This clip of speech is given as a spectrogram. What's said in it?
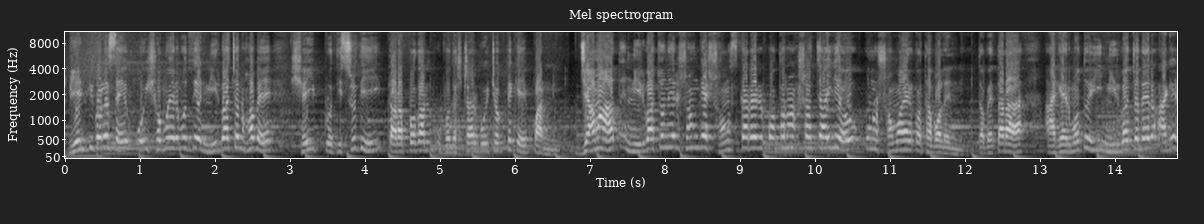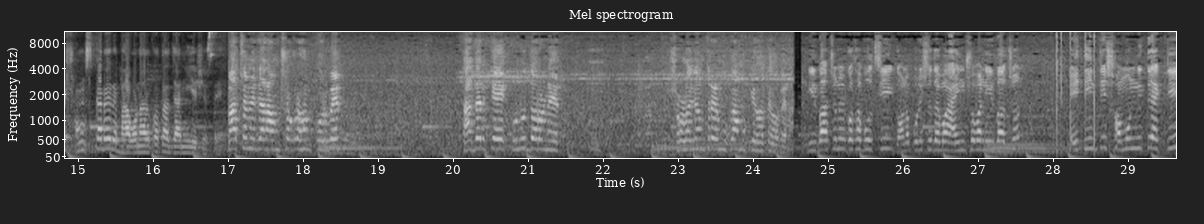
বিএনপি বলেছে ওই সময়ের মধ্যে নির্বাচন হবে সেই প্রতিশ্রুতি তারা প্রধান উপদেষ্টার বৈঠক থেকে পাননি। জামাত নির্বাচনের সঙ্গে সংস্কারের পথনকশা চাইলেও কোনো সময়ের কথা বলেননি। তবে তারা আগের মতোই নির্বাচনের আগে সংস্কারের ভাবনার কথা জানিয়ে এসেছে। নির্বাচনে যারা অংশগ্রহণ করবেন তাদেরকে কোনো ধরনের ষড়যন্ত্রের মুখোমুখি হতে হবে না। নির্বাচনের কথা বলছি গণপরিষদ এবং আইনসভা নির্বাচন। এই তিনটি সমন্বিত একটি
